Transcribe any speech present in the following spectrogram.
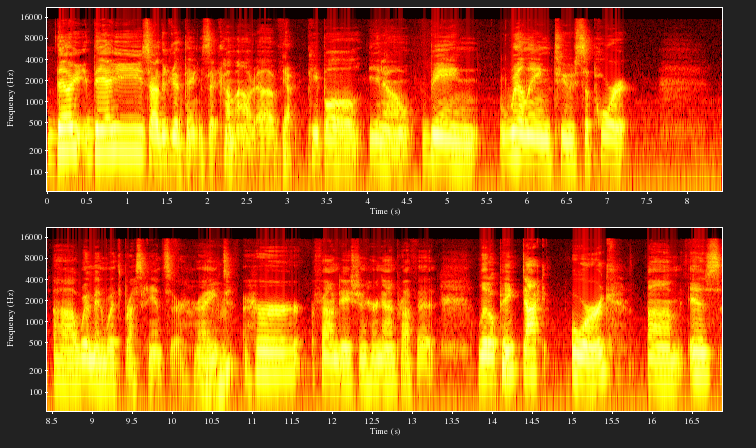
the, these are the good things that come out of Yeah. people, you know, being willing to support uh, women with breast cancer, right? Her foundation, her nonprofit, littlepink.org, um, is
